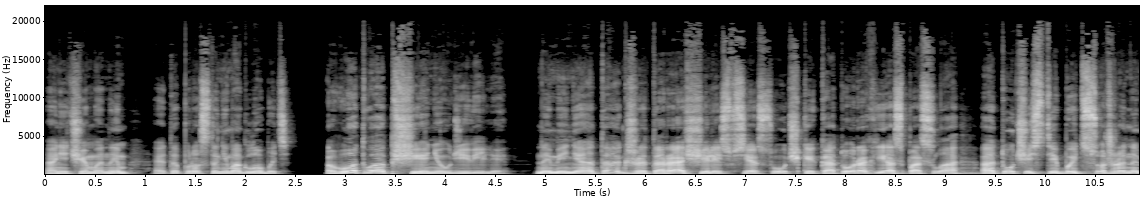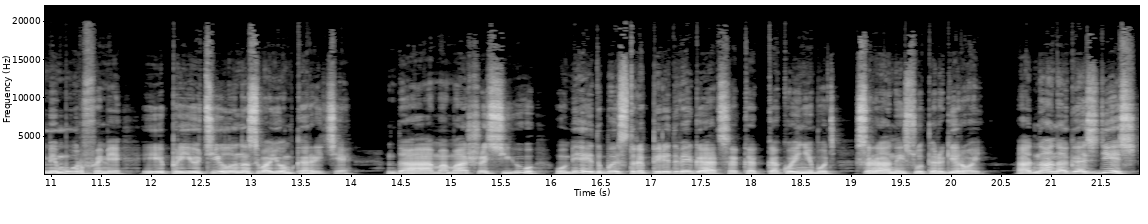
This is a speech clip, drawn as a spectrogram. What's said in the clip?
а ничем иным это просто не могло быть. Вот вообще не удивили. На меня также таращились все сучки, которых я спасла от участи быть сожранными морфами и приютила на своем корыте. Да, мамаша Сью умеет быстро передвигаться, как какой-нибудь сраный супергерой. Одна нога здесь,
